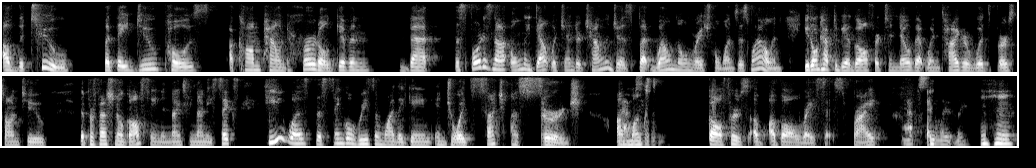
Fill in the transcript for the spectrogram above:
of the two, but they do pose a compound hurdle given that the sport has not only dealt with gender challenges, but well known racial ones as well. And you don't have to be a golfer to know that when Tiger Woods burst onto the professional golf scene in 1996, he was the single reason why the game enjoyed such a surge amongst Absolutely. golfers of, of all races, right? Absolutely. And, mm-hmm.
